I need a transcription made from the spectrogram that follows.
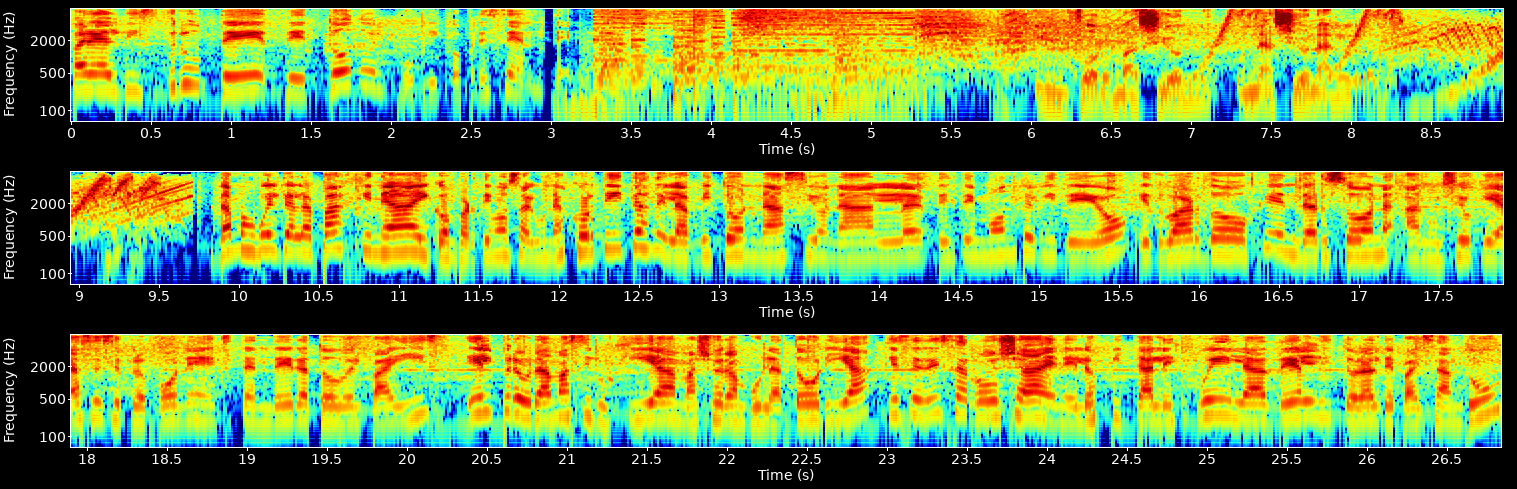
para el disfrute de todo el público presente. Información nacional. Damos vuelta a la página y compartimos algunas cortitas del ámbito nacional. Desde Montevideo, Eduardo Henderson anunció que ACE se propone extender a todo el país el programa Cirugía Mayor Ambulatoria que se desarrolla en el Hospital Escuela del Litoral de Paysandú,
